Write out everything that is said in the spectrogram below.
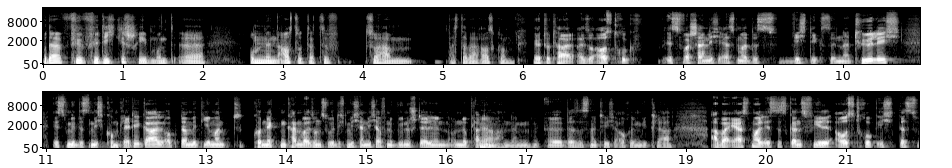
oder für, für dich geschrieben und äh, um einen Ausdruck dazu zu haben, was dabei rauskommt. Ja, total. Also Ausdruck ist wahrscheinlich erstmal das Wichtigste. Natürlich ist mir das nicht komplett egal, ob damit jemand connecten kann, weil sonst würde ich mich ja nicht auf eine Bühne stellen und eine Platte ja. machen. Dann, äh, das ist natürlich auch irgendwie klar. Aber erstmal ist es ganz viel Ausdruck. Ich, das,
